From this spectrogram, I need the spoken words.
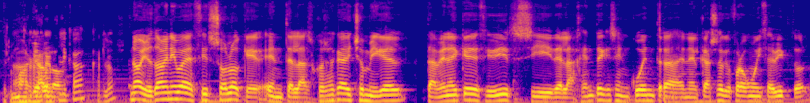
¿Tenemos Ah, Carlos. réplica, Carlos? No, yo también iba a decir solo que entre las cosas que ha dicho Miguel, también hay que decidir si de la gente que se encuentra, en el caso de que fuera como dice Víctor,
